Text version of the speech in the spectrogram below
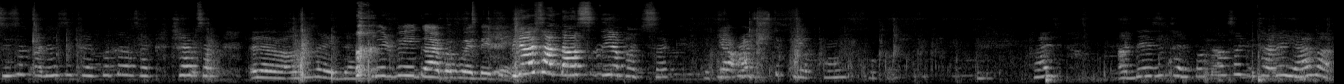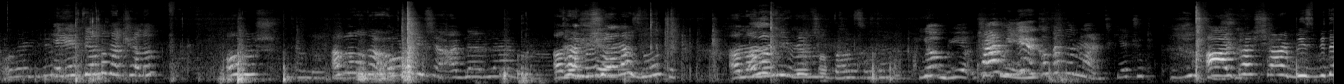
sizin telefonunu alsak, şey yapsak, eee adı neydi? Bir bir galiba bu bebe. Bir de sen dansını yapacak. Ya açtık ya kanka. Hayır. Annenizin telefonunu alsak bir tane yer var. Oraya gidelim. Televizyonu açalım? Olur. Ama o da orada işte annemler var. Tamam, bir şey olmaz, ne olacak? Anamın dans eder. Yok yok. Tamam videoyu kapatalım artık ya çok. Arkadaşlar biz bir de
